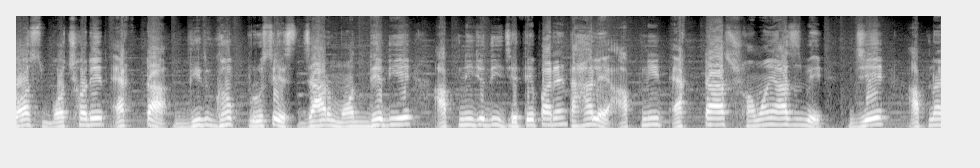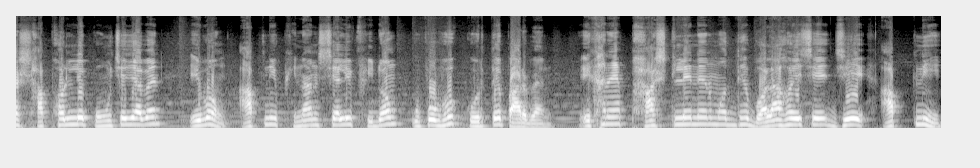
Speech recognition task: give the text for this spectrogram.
দশ বছরের একটা দীর্ঘ প্রসেস যার মধ্যে দিয়ে আপনি যদি যেতে পারেন, তাহলে আপনি একটা সময় আসবে যে আপনার সাফল্যে পৌঁছে যাবেন এবং আপনি ফিনান্সিয়ালি ফ্রিডম উপভোগ করতে পারবেন। এখানে ফার্স্ট লেনের মধ্যে বলা হয়েছে যে আপনি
